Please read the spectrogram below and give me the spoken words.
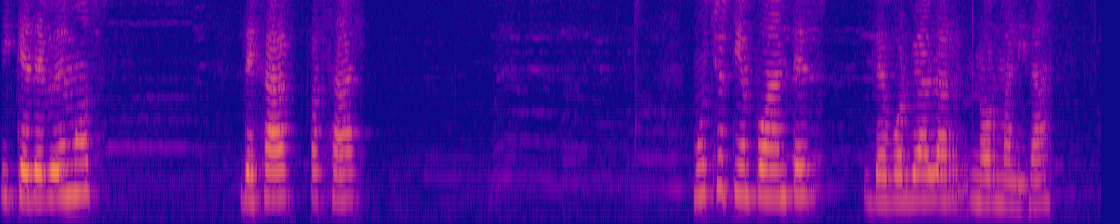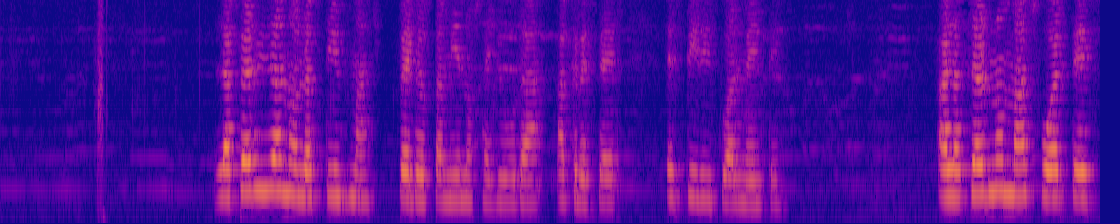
y que debemos dejar pasar mucho tiempo antes de volver a la normalidad. La pérdida nos lastima, pero también nos ayuda a crecer espiritualmente. Al hacernos más fuertes,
